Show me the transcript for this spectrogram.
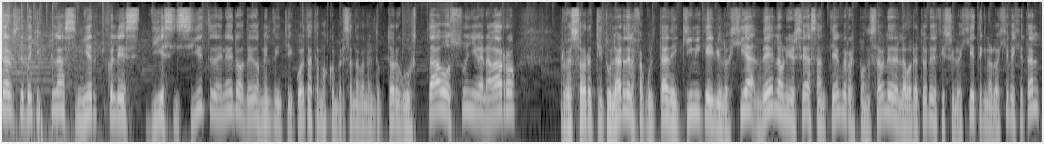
de X Plus, miércoles 17 de enero de 2024. Estamos conversando con el doctor Gustavo Zúñiga Navarro profesor titular de la Facultad de Química y Biología de la Universidad de Santiago y responsable del Laboratorio de Fisiología y Tecnología Vegetal,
